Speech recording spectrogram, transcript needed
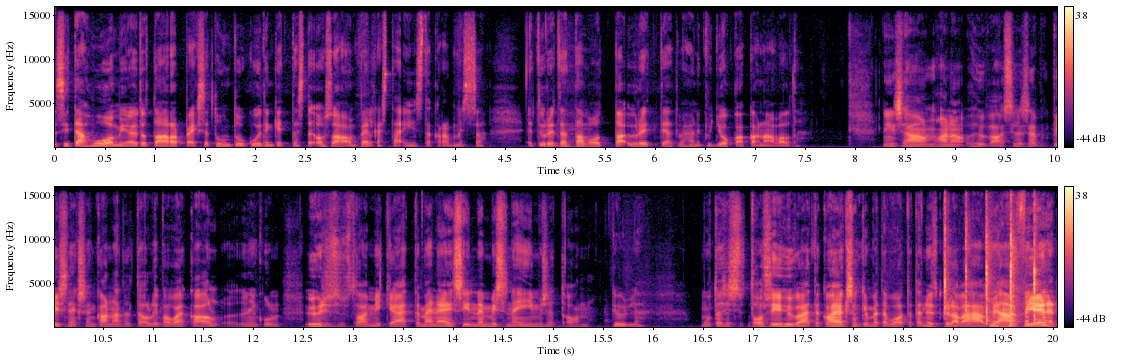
sitä huomioitu tarpeeksi. Ja tuntuu kuitenkin, että tästä osa on pelkästään Instagramissa. Että yritän mm. tavoittaa yrittäjät vähän niin kuin joka kanavalta. Niin, sehän on aina hyvä sillä se bisneksen kannalta, että olipa vaikka niin kuin yhdistys tai mikä, että menee sinne, missä ne ihmiset on. Kyllä. Mutta siis tosi hyvä, että 80 vuotta, että nyt kyllä vähän, vähän pienet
